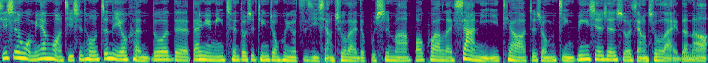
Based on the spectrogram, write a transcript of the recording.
其实我们央广即时通真的有很多的单元名称都是听众朋友自己想出来的，不是吗？包括了吓你一跳，这是我们景斌先生所想出来的呢。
